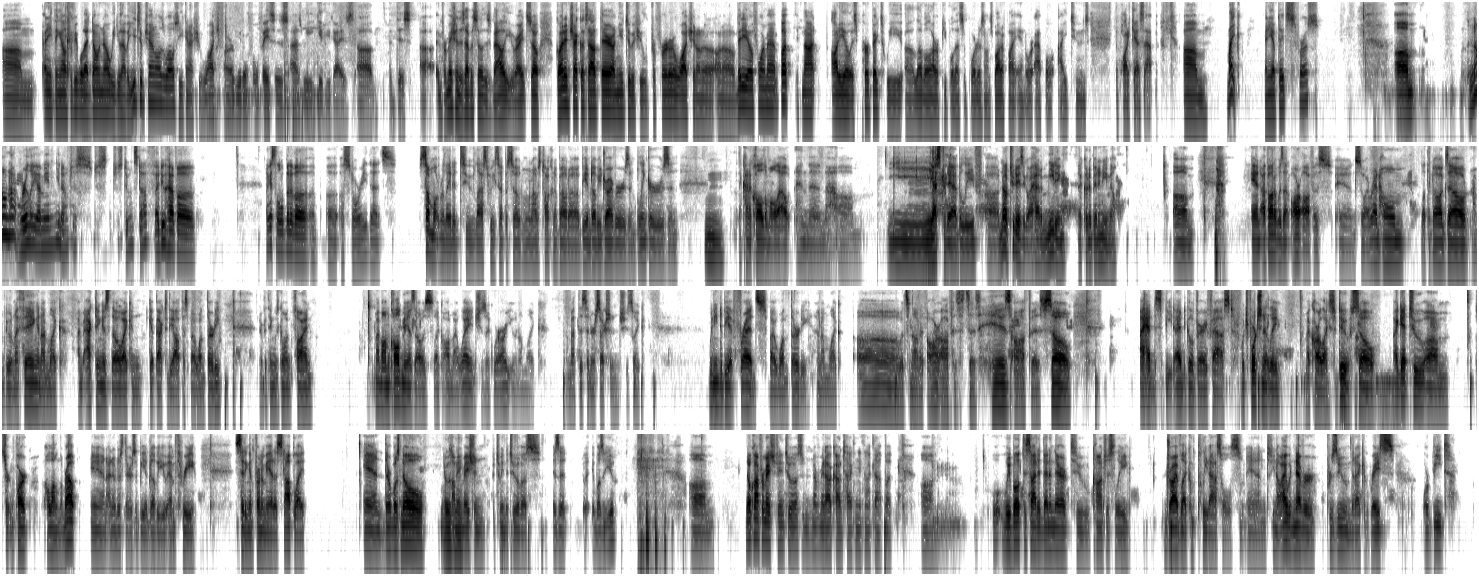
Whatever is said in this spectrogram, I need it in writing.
Um anything else for people that don't know we do have a youtube channel as well so you can actually watch our beautiful faces as we give you guys uh, this uh, information this episode this value right? So go ahead and check us out there on youtube if you prefer to watch it on a on a video format but if not audio is perfect. We uh, love all our people that support us on Spotify and or Apple iTunes, the podcast app. Um, Mike, any updates for us? Um, no, not really. I mean, you know, just just just doing stuff. I do have a, I guess, a little bit of a a, a story that's somewhat related to last week's episode when I was talking about uh, BMW drivers and blinkers and mm. I kind of called them all out, and then um, yesterday, I believe, uh, no, two days ago, I had a meeting that could have been an email. Um, and I thought it was at our office, and so I ran home, let the dogs out. I'm doing my thing, and I'm like, I'm acting as though I can get back to the office by 1.30. Everything was going fine. My mom called me as I was like on my way, and she's like, "Where are you?" And I'm like, "I'm at this intersection." She's like, we need to be at Fred's by 1.30. And I'm like, oh, it's not at our office. It says his office. So I had to speed. I had to go very fast, which fortunately my car likes to do. So I get to um, a certain part along the route, and I notice there's a BMW M3 sitting in front of me at a stoplight. And there was no was confirmation me. between the two of us. Is it? It was it you? um, no confirmation between the two of us. Never made eye contact, anything like that. But um, we both decided then and there to consciously drive like complete assholes. And you know, I would never presume that I could race or beat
